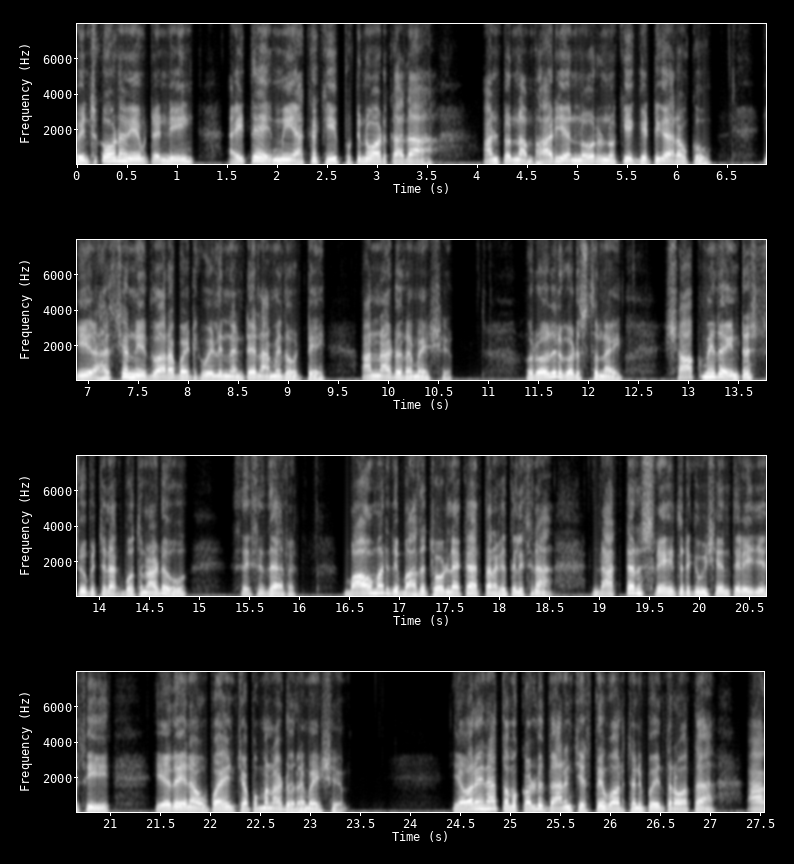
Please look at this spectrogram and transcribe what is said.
పెంచుకోవడం ఏమిటండి? అయితే మీ అక్కకి పుట్టినవాడు కాదా అంటున్న భార్య నోరు నొక్కి గట్టిగా అరవకు. ఈ రహస్యం నీ ద్వారా బయటకు వెళ్ళిందంటే నా మీద ఒట్టే అన్నాడు రమేష్. రోజులు గడుస్తున్నాయి. షాప్ మీద ఇంట్రెస్ట్ చూపించలేకపోతున్నాడు శశిధర్. బావమరిది బాధ చూడలేక తనకు తెలిసిన డాక్టర్ స్నేహితుడికి విషయం తెలియజేసి ఏదైనా ఉపాయం చెప్పమన్నాడు రమేష్. ఎవరైనా తమ కళ్ళు దానం చేస్తే వారు చనిపోయిన తర్వాత ఆ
